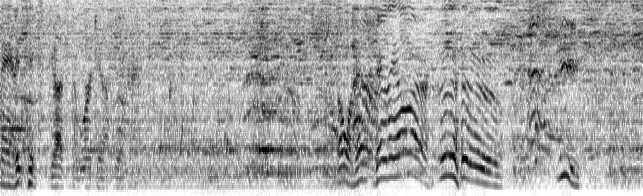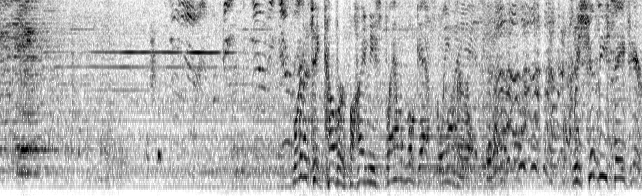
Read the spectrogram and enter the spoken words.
Man, it takes guts to work out there. Oh, there, they are. Ooh. Yeesh. We're to take cover behind these flammable gasoline barrels. We should be safe here.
